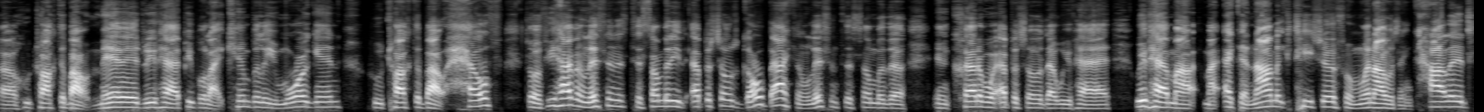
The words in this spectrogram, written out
uh, who talked about marriage. We've had people like Kimberly Morgan who talked about health. So if you haven't listened to some of these episodes, go back and listen to some of the incredible episodes that we've had. We've had my my economics teacher from when I was in college,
